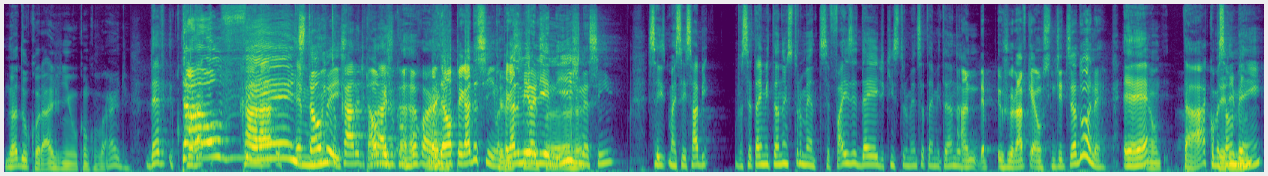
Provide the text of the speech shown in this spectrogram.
Não é do Coragem o Cão Covarde? Deve. Talvez! Cara, é talvez, muito cara de talvez, coragem com aham. covarde. Mas é uma pegada assim, uma Que pegada meio alienígena, assim. Vocês- mas vocês sabem, você tá imitando um instrumento. Você faz ideia de que instrumento você tá imitando? Ah, Eu jurava que é um sintetizador, né? é, é um tá, começando teremin? bem.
